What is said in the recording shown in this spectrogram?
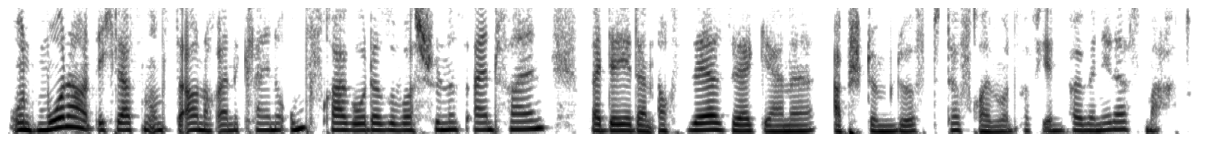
Und Mona und ich lassen uns da auch noch eine kleine Umfrage oder sowas Schönes einfallen, bei der ihr dann auch sehr, sehr gerne abstimmen dürft. Da freuen wir uns auf jeden Fall, wenn ihr das macht.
